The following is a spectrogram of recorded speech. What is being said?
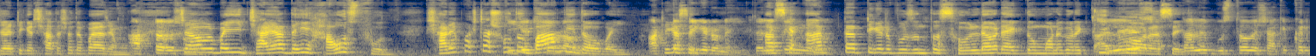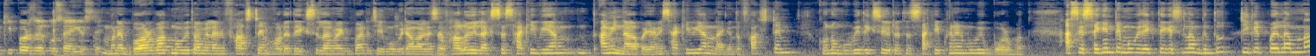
জয় টিকের সাথে সাথে পাওয়া যাব। ভাই জায়া দেখি হাউসফুল সাড়ে পাঁচটা শো তো Ticket বাদ দিয়ে দাও ভাই। ঠিক আছে? টিকিটও নাই তাহলে আজকে আটটার টিকিট পর্যন্ত সোল্ড আউট একদম মনে করে কি কর আছে। তাহলে বুঝতে হবে শাকিব খান কি পর্যায়ে পৌঁছায় গেছে। মানে বরবাদ মুভি তো আমি লাইফে ফার্স্ট টাইম হলে দেখছিলাম একবার যে মুভিটা আমার কাছে ভালোই লাগছে। সাকিবিয়ান আমি না পাই আমি সাকিবিয়ান না কিন্তু ফার্স্ট টাইম কোনো মুভি দেখছি হচ্ছে সাকিব খানের মুভি বরবাদ। আজকে সেকেন্ড টাইম মুভি দেখতে গেছিলাম কিন্তু টিকিট পাইলাম না।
